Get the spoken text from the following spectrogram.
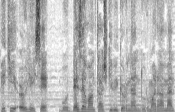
Peki öyleyse bu dezavantaj gibi görünen duruma rağmen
